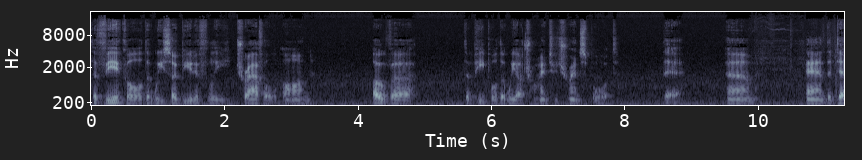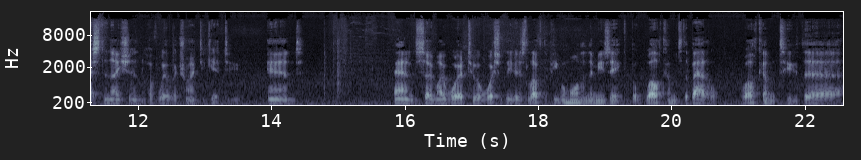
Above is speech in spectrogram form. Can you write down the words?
the vehicle that we so beautifully travel on over the people that we are trying to transport there um, and the destination of where we're trying to get to. And and so my word to a worship leader is love the people more than the music but welcome to the battle welcome to the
